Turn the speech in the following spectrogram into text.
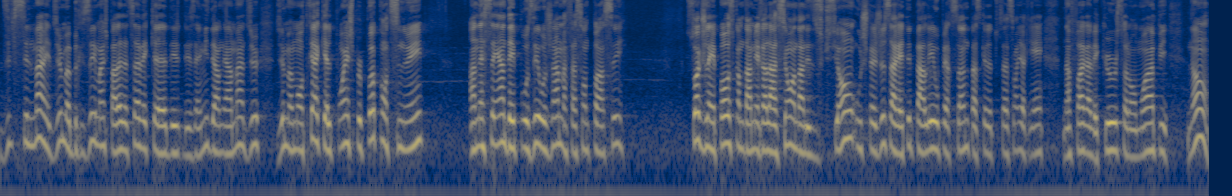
difficilement, et Dieu m'a brisé. Moi, je parlais de ça avec euh, des, amis dernièrement. Dieu, Dieu m'a montré à quel point je ne peux pas continuer en essayant d'imposer aux gens ma façon de penser. Soit que je l'impose comme dans mes relations, dans des discussions, ou je fais juste arrêter de parler aux personnes parce que de toute façon, il n'y a rien à faire avec eux, selon moi. Puis non,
